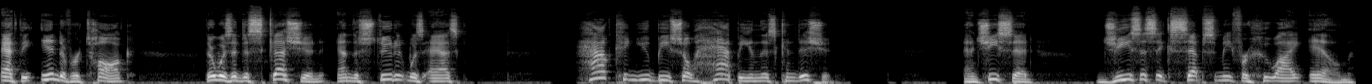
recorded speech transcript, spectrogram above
At the end of her talk, there was a discussion, and the student was asked, How can you be so happy in this condition? And she said, Jesus accepts me for who I am,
